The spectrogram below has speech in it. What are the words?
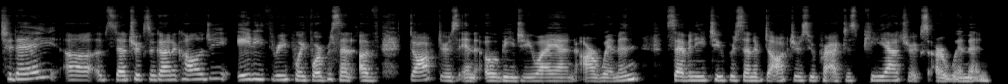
today uh, obstetrics and gynecology 83.4% of doctors in obgyn are women. 72% of doctors who practice pediatrics are women.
